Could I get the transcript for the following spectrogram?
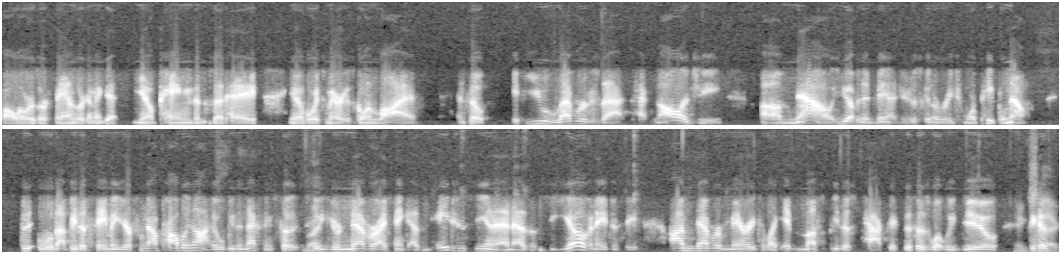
followers or fans are going to get, you know, pinged and said, hey, you know, Voice America is going live. And so if you leverage that technology, um, now you have an advantage. You're just going to reach more people. Now, will that be the same a year from now? Probably not. It will be the next thing. So, so you're never, I think, as an agency and, and as a CEO of an agency, I'm never married to like, it must be this tactic. This is what we do. Because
